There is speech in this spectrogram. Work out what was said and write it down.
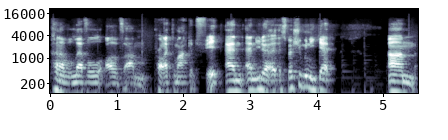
kind of level of um, product market fit, and and you know especially when you get um,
